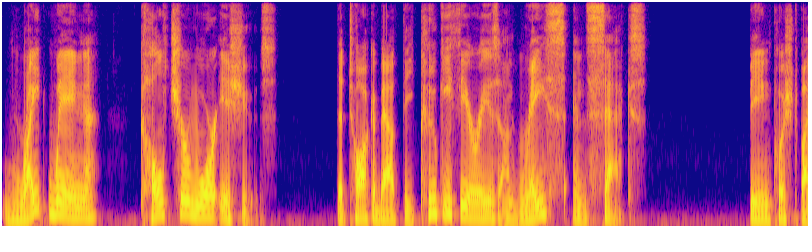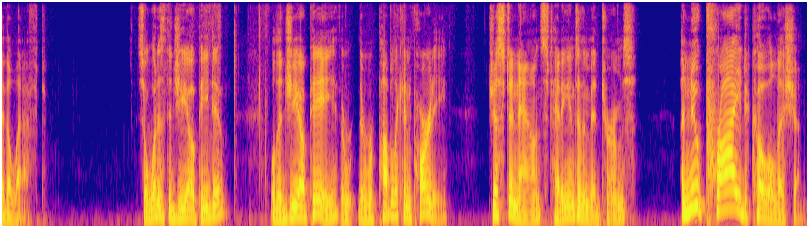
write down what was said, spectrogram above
Right wing culture war issues that talk about the kooky theories on race and sex being pushed by the left. So, what does the GOP do? Well, the GOP, the, the Republican Party, just announced, heading into the midterms, a new pride coalition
